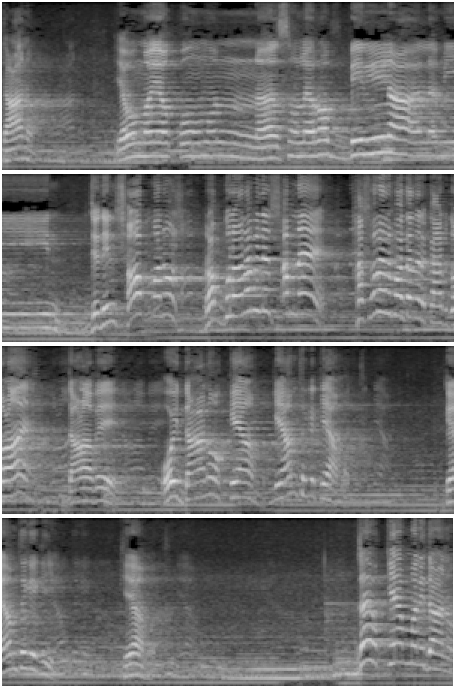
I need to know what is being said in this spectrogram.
দাঁড়ানো। যেদিন সব মানুষ রব্বুল আলমিনের সামনে হাসনের ময়দানের কাঠ গড়ায় দাঁড়াবে। ওই দাঁড়ানো কেয়াম কেয়াম থেকে কেয়ামত। কেয়াম থেকে কি? কেয়ামত। যাই হোক কেয়াম মানে দাঁড়ানো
